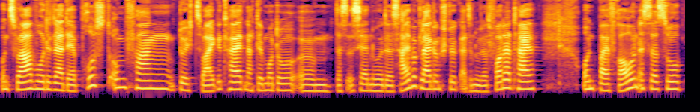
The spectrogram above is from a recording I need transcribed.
Und zwar wurde da der Brustumfang durch zwei geteilt nach dem Motto, ähm, das ist ja nur das halbe Kleidungsstück, also nur das Vorderteil. Und bei Frauen ist das so,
